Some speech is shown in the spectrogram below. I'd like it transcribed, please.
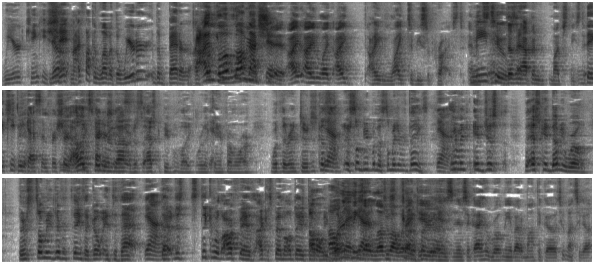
weird kinky Yeah. shit. And I fucking love it. The weirder, the better. I, I love, love, the that weird shit. I, I like I I like to be surprised. And Me too. It doesn't happen much these days. They keep me guessing for sure. Yeah, I like figuring it out fetishes. and just asking people like where they came from or what they're into. Just because Yeah. there's some people there's so many different things. Yeah. Even it just the SKW world, there's so many different things that go into that. Yeah. That just sticking with our fans, I can spend all day talking Oh, to people. one of the things yeah. I love Just about what I do figure it out. is there's a guy who wrote me about a month ago, two months ago,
